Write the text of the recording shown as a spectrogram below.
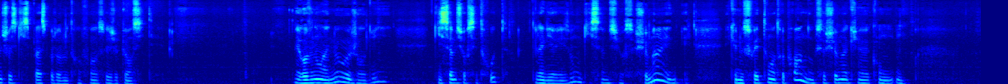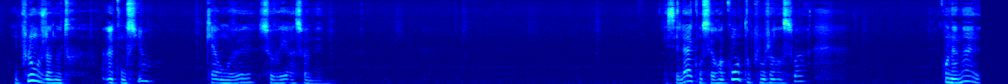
de choses qui se passent pendant notre enfance et je peux en citer. Mais revenons à nous aujourd'hui, qui sommes sur cette route de la guérison, qui sommes sur ce chemin et, que nous souhaitons entreprendre, donc ce chemin qu'on on, on plonge dans notre inconscient, car on veut s'ouvrir à soi-même. Et c'est là qu'on se rend compte en plongeant en soi qu'on a mal,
